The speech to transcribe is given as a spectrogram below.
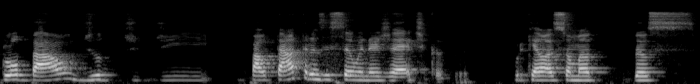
global de, de, de, pautar a transição energética, porque ela é uma das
